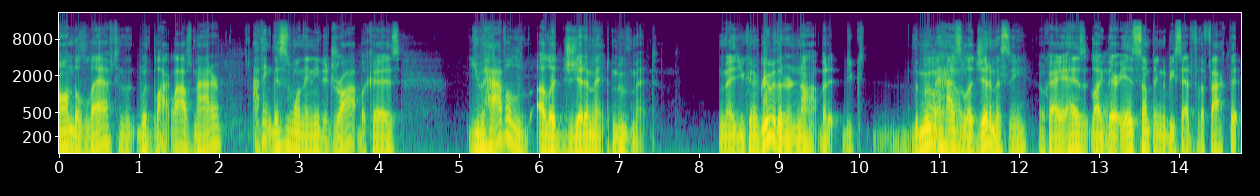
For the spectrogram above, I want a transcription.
on the left and with Black Lives Matter, I think this is one they need to drop because you have a, a legitimate movement. You can agree with it or not, but it, you, the movement Oh, has no. legitimacy. Okay, it has like there is something to be said for the fact that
